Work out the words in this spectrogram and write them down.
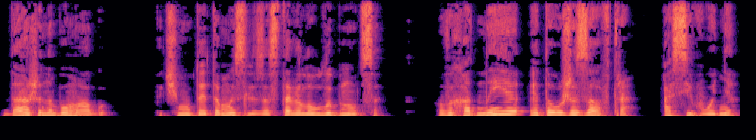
Даже на бумагу. Почему-то эта мысль заставила улыбнуться. Выходные — это уже завтра. А сегодня?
